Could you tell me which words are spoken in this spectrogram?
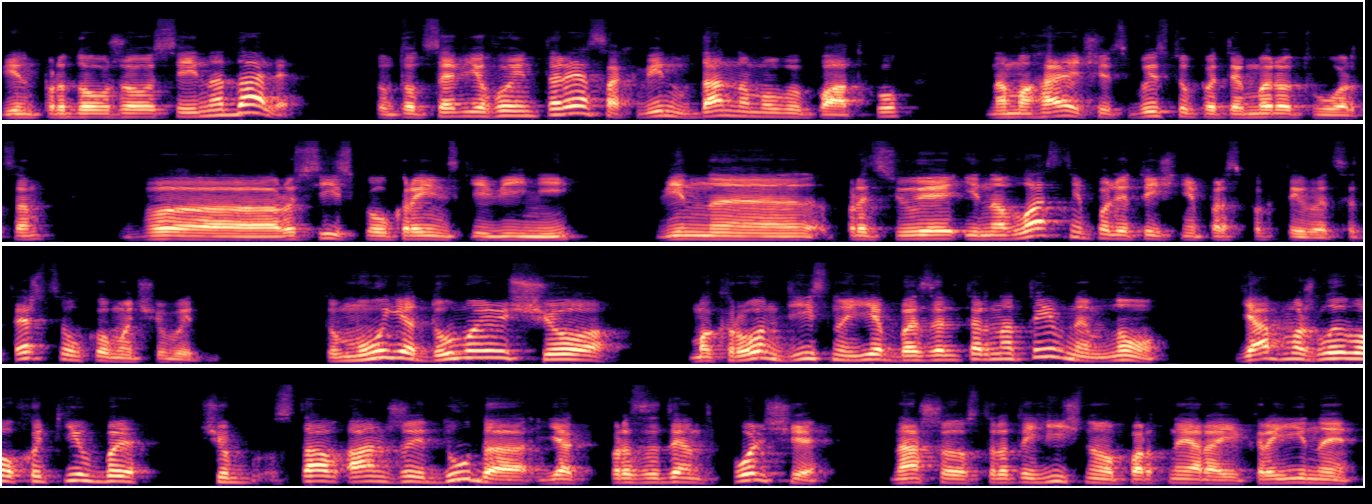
він продовжувався і надалі. Тобто, це в його інтересах. Він в даному випадку, намагаючись виступити миротворцем в е, російсько-українській війні, він е, працює і на власні політичні перспективи. Це теж цілком очевидно. Тому я думаю, що Макрон дійсно є безальтернативним. Ну я б можливо хотів би, щоб став Анджей Дуда як президент Польщі, нашого стратегічного партнера і країни,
